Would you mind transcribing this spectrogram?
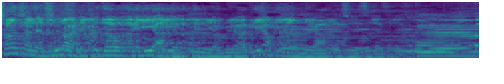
સંસ અને સુરા નિપજાવતી આ ધરતીની અમીરાતી આપણી અમીરાતી છે.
